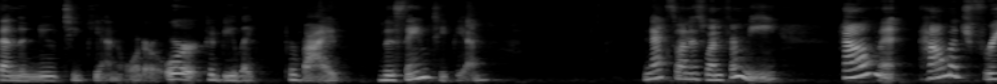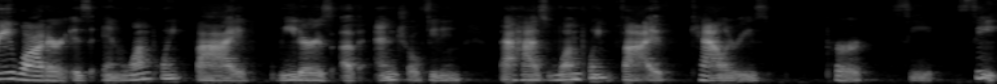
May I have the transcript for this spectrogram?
then the new TPN order, or it could be like provide the same TPN. Next one is one from me. How, ma- how much free water is in 1.5 liters of enteral feeding that has 1.5 calories per cc,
